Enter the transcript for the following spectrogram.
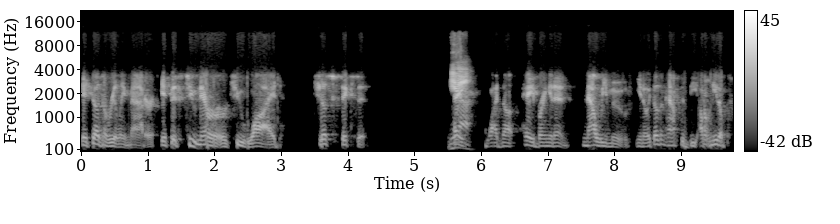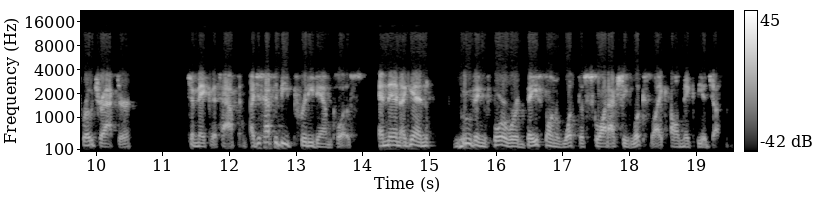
it doesn't really matter. If it's too narrow or too wide, just fix it. Yeah. Hey, widen up. Hey, bring it in. Now we move. You know, it doesn't have to be, I don't need a protractor to make this happen. I just have to be pretty damn close. And then again, moving forward based on what the squat actually looks like, I'll make the adjustments.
